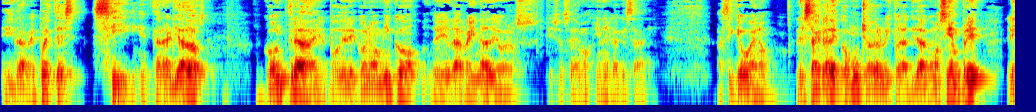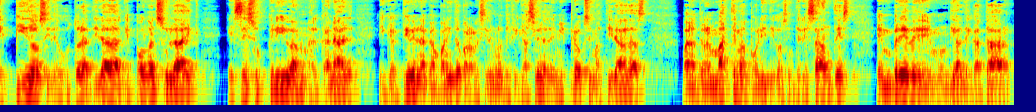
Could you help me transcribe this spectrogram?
Y la respuesta es sí, están aliados contra el poder económico de la reina de oros, que ya sabemos quién es la que sale. Así que bueno, les agradezco mucho haber visto la tirada como siempre. Les pido, si les gustó la tirada, que pongan su like, que se suscriban al canal y que activen la campanita para recibir notificaciones de mis próximas tiradas. Van a tener más temas políticos interesantes. En breve, el Mundial de Qatar.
